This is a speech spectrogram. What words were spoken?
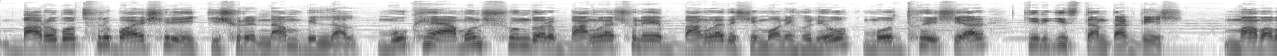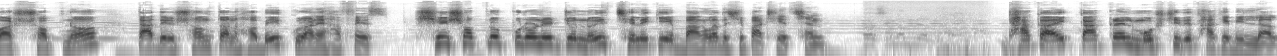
বারো বছর বয়সের এই কিশোরের নাম বিল্লাল। মুখে এমন সুন্দর বাংলা শুনে বাংলাদেশি মনে হলেও মধ্য এশিয়ার কিরগিস্তান তার দেশ। মা বাবার স্বপ্ন, তাদের সন্তান হবে কোরআনে হাফেজ। সেই স্বপ্ন পূরণের জন্যই ছেলেকে বাংলাদেশে পাঠিয়েছেন। ঢাকায় কাকরাইল মসজিদে থাকে বিল্লাল।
